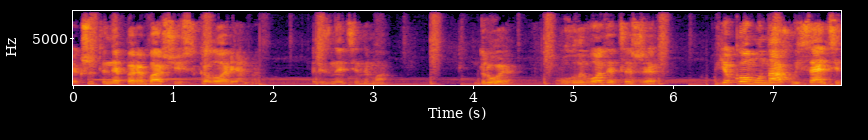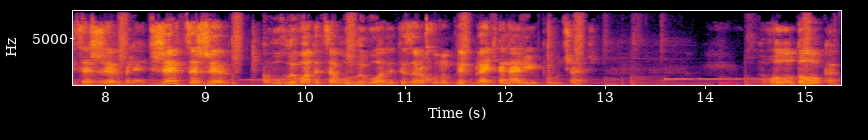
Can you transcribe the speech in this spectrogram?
Якщо ти не перебарщуєш з калоріями, різниці нема. Друге, вуглеводи це жир. В якому нахуй сенсі це жир, блядь? Жир це жир, а вуглеводи це вуглеводи. Ти за рахунок них, блядь, енергію получаєш. Голодовка.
